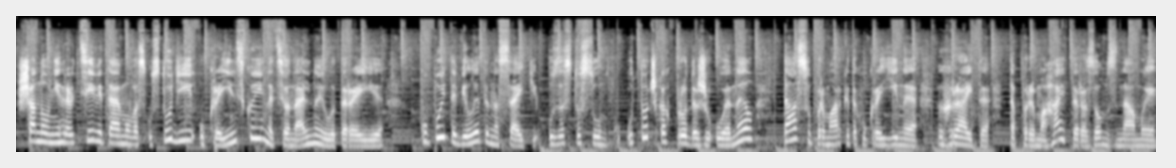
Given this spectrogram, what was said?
Шановні гравці, вітаємо вас у студії Української національної лотереї. Купуйте білети на сайті у застосунку у точках продажу УНЛ та супермаркетах України. Грайте та перемагайте разом з нами.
